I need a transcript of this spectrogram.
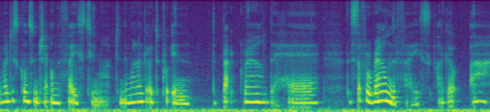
if I just concentrate on the face too much and then when I go to put in the background, the hair, the stuff around the face, I go, ah,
